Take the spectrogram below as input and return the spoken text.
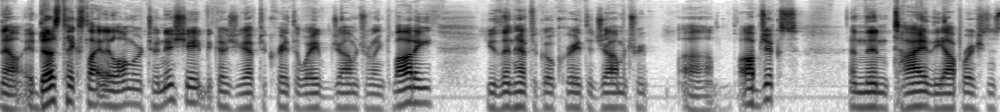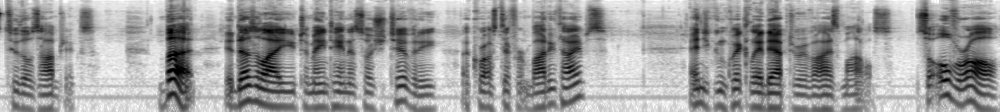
Now, it does take slightly longer to initiate because you have to create the wave geometry linked body. You then have to go create the geometry um, objects and then tie the operations to those objects. But it does allow you to maintain associativity across different body types and you can quickly adapt to revised models. So overall,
